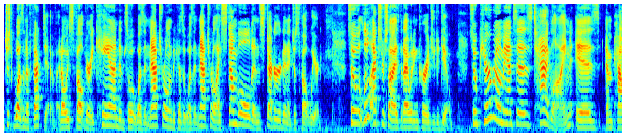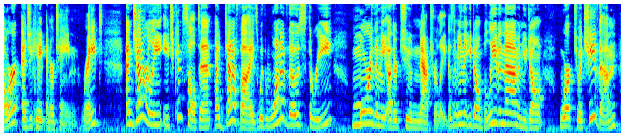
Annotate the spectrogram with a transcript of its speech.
just wasn't effective. It always felt very canned, and so it wasn't natural. And because it wasn't natural, I stumbled and stuttered, and it just felt weird. So, a little exercise that I would encourage you to do. So, Pure Romance's tagline is empower, educate, entertain, right? And generally, each consultant identifies with one of those three more than the other two naturally. Doesn't mean that you don't believe in them and you don't work to achieve them,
